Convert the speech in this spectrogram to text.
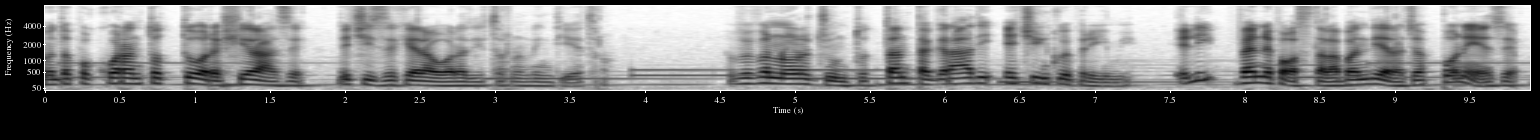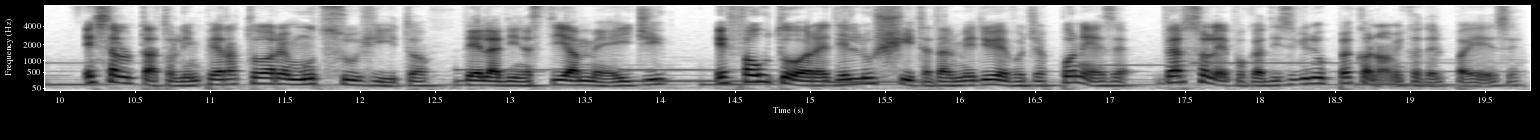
ma dopo 48 ore Shirase decise che era ora di tornare indietro. Avevano raggiunto 80 gradi e 5 primi, e lì venne posta la bandiera giapponese e salutato l'imperatore Mutsuhito della dinastia Meiji e fautore dell'uscita dal medioevo giapponese verso l'epoca di sviluppo economico del paese.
